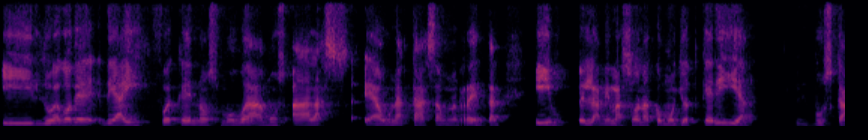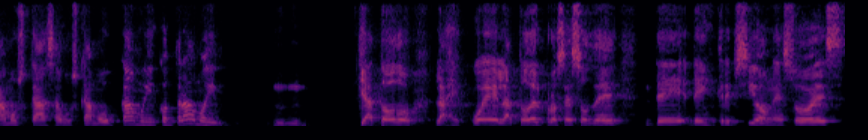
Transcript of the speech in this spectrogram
Y luego de, de, ahí fue que nos mudamos a, las, a una casa, a una rental, y en la misma zona como yo quería, buscamos casa, buscamos, buscamos y encontramos y mm, ya todo, las escuelas, todo el proceso de, de, inscripción, eso es...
